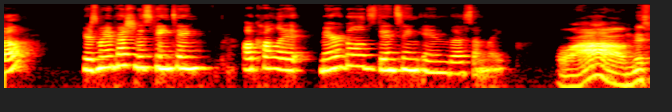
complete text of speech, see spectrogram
Well, here's my Impressionist painting. I'll call it Marigolds Dancing in the Sunlight. Wow, Miss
